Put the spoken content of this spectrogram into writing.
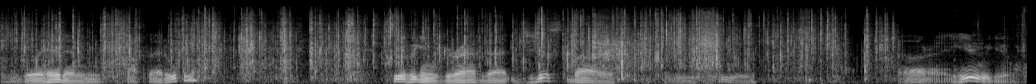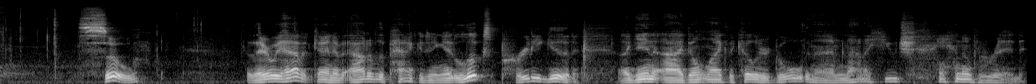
So go ahead and pop that open. See if we can grab that just by the shield. All right, here we go. So, there we have it, kind of out of the packaging. It looks pretty good. Again, I don't like the color gold, and I'm not a huge fan of red.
